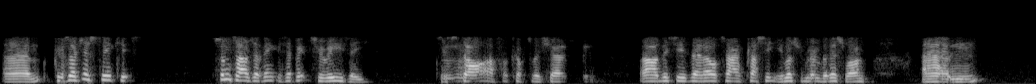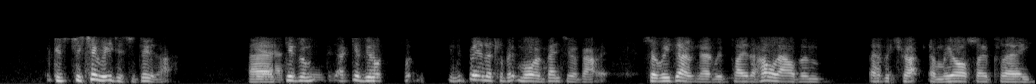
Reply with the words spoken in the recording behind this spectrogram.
Because um, I just think it's, sometimes I think it's a bit too easy to mm-hmm. start off a couple of shows with, oh, this is an old time classic, you must remember this one. Um, because it's too easy to do that. Uh, yeah. Give them, uh, give you, be a little bit more inventive about it. So we don't know. We play the whole album, every track, and we also play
